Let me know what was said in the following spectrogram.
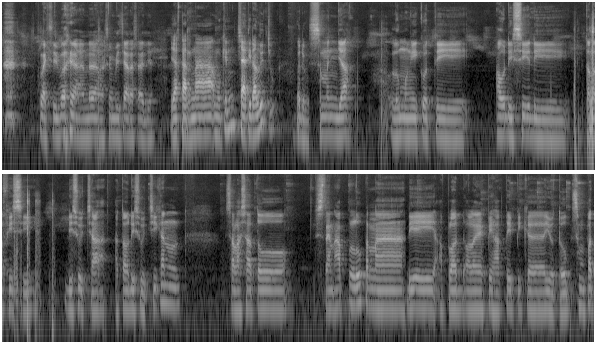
fleksibel ya Anda langsung bicara saja. Ya karena mungkin saya tidak lucu. Waduh. Semenjak lu mengikuti audisi di televisi di Suca atau di Suci kan salah satu stand up lu pernah di-upload oleh pihak TV ke YouTube sempat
